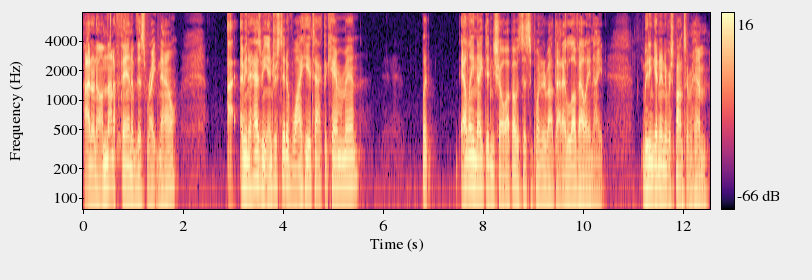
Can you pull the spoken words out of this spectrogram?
i don't know i'm not a fan of this right now. I, I mean it has me interested of why he attacked the cameraman but la knight didn't show up. I was disappointed about that. I love la knight. We didn't get any response from him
